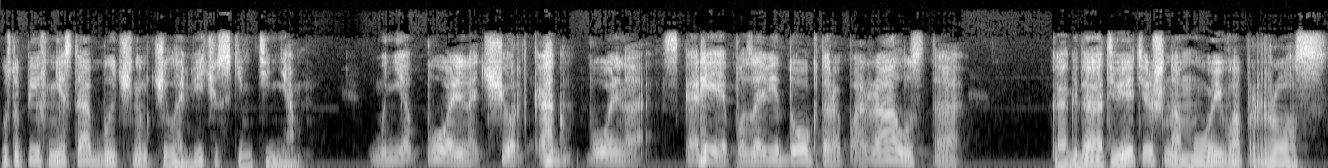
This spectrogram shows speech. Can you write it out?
уступив место обычным человеческим теням. «Мне больно, черт, как больно! Скорее позови доктора, пожалуйста!» «Когда ответишь на мой вопрос...»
